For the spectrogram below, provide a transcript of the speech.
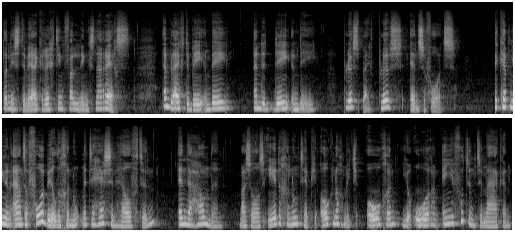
dan is de werkrichting van links naar rechts. En blijft de B een B en de D een D. Plus blijft plus enzovoorts. Ik heb nu een aantal voorbeelden genoemd met de hersenhelften en de handen. Maar zoals eerder genoemd heb je ook nog met je ogen, je oren en je voeten te maken.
